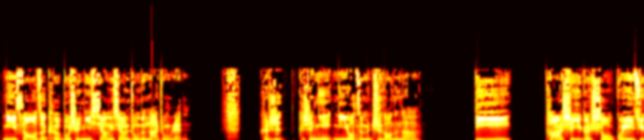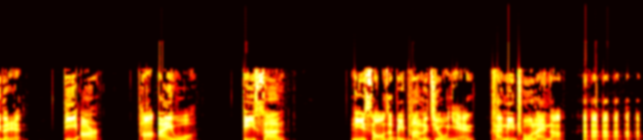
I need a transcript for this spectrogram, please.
你嫂子可不是你想象中的那种人。可是，可是你你又怎么知道的呢？第一，他是一个守规矩的人；第二，他爱我；第三，你嫂子被判了九年还没出来呢。哈哈哈哈哈。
